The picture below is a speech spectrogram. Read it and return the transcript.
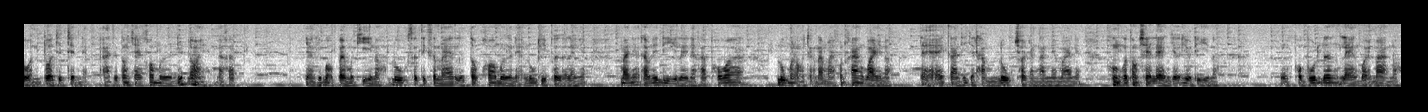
ตัวตัว 77 เนี่ย อาจจะต้องใช้ข้อมือนิดหน่อยนะครับ อย่างที่บอกไปเมื่อกี้เนาะลูกสติ๊กสแมชหรือตบข้อมือเนี่ยลูกทีเผลออะไรเงี้ยไม้เนี่ยทำได้ดีเลยนะครับ เพราะว่าลูกมันออกจากหน้าไม้ค่อนข้างไวเนาะแต่ไอการที่จะทำลูกช็อตอย่างนั้นในไม้เนี่ยผมก็ต้องใช้แรงเยอะอยู่ดีเนาะผมพูดเรื่องแรงบ่อยมากเนาะ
